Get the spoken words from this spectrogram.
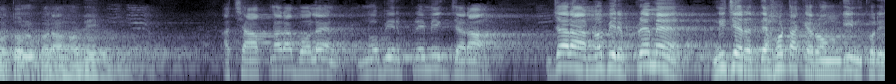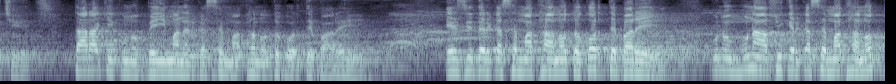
কতল করা হবে। আচ্ছা আপনারা বলেন, নবীর প্রেমিক যারা যারা নবীর প্রেমে নিজের দেহটাকে রঙিন করেছে, তারা কি কোনো বেঈমানের কাছে মাথা নত করতে পারে? এজিদের কাছে মাথা নত করতে পারে? কোনো মুনাফিকের কাছে মাথা নত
